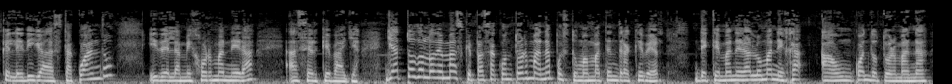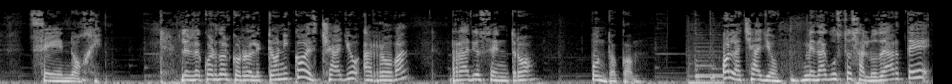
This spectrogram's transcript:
que le diga hasta cuándo y de la mejor manera hacer que vaya. Ya todo lo demás que pasa con tu hermana, pues tu mamá tendrá que ver de qué manera lo maneja, aun cuando tu hermana se enoje. Les recuerdo el correo electrónico es chayo arroba radiocentro.com. Hola Chayo, me da gusto saludarte,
